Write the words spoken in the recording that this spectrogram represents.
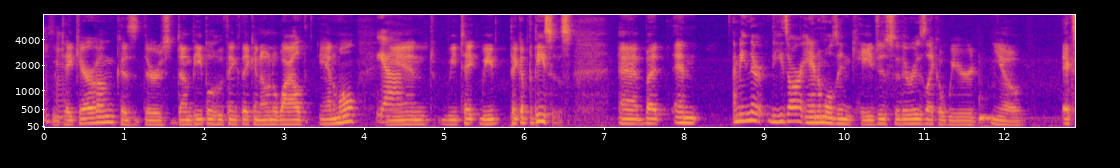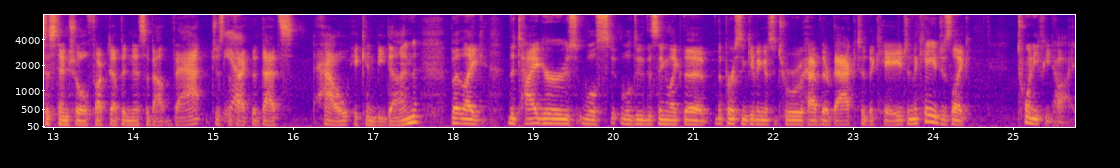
Mm-hmm. We take care of them because there's dumb people who think they can own a wild animal, Yeah. and we take we pick up the pieces. Uh, but and I mean, there these are animals in cages, so there is like a weird, you know, existential fucked upness about that. Just the Yeah. fact that that's how it can be done. But like the tigers will st- will do this thing like the the person giving us a tour will have their back to the cage, and the cage is like twenty feet high,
